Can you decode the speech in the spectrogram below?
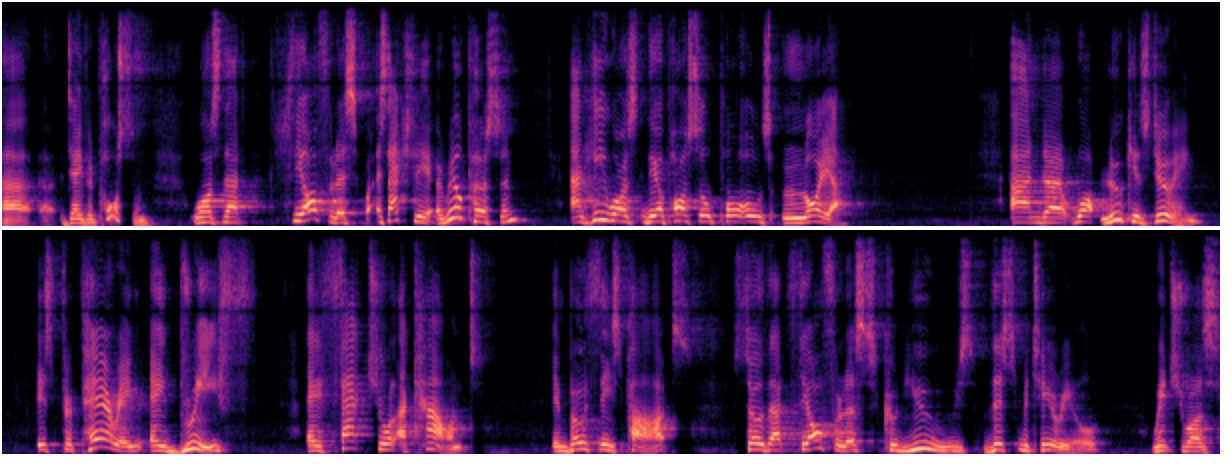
uh, uh David Pawson, was that Theophilus is actually a real person, and he was the Apostle Paul's lawyer. And uh, what Luke is doing is preparing a brief, a factual account in both these parts so that Theophilus could use this material, which was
